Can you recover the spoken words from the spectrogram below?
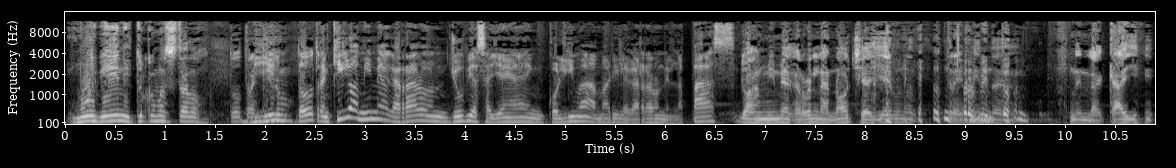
Muy bien, ¿y tú cómo has estado? ¿Todo tranquilo? Bien, todo tranquilo. A mí me agarraron lluvias allá en Colima, a Mari le agarraron en La Paz. a mí me agarró en la noche ayer, una tremenda en la calle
